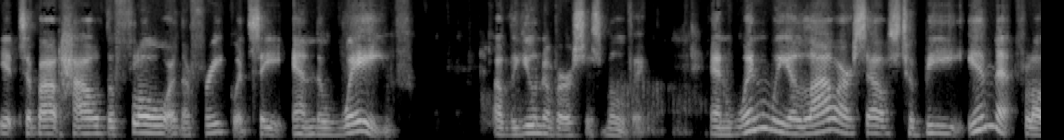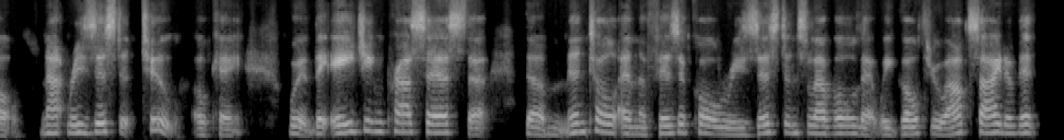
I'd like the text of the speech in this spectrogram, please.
It's about how the flow and the frequency and the wave of the universe is moving. And when we allow ourselves to be in that flow, not resist it to, okay, with the aging process, the the mental and the physical resistance level that we go through outside of it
